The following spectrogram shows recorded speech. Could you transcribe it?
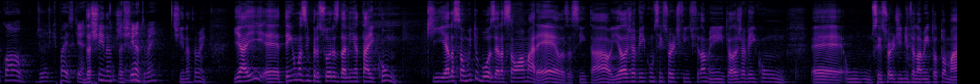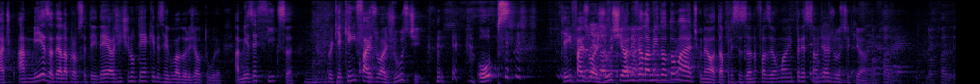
qual de onde que país que é? Da China. Da China também? China também. E aí, é, tem umas impressoras da linha Taikun, que elas são muito boas, elas são amarelas, assim, tal, e ela já vem com sensor de fim de filamento, ela já vem com é, um, um sensor de nivelamento automático. A mesa dela, para você ter ideia, a gente não tem aqueles reguladores de altura. A mesa é fixa, porque quem faz o ajuste... Ops! Quem faz o ajuste é o nivelamento automático, né? Ó, tá precisando fazer uma impressão de ajuste aqui, ó. Vou fazer. Vou fazer.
